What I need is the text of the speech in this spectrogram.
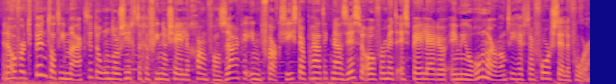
En over het punt dat hij maakte... de ondoorzichtige financiële gang van zaken in fracties... daar praat ik na zessen over met SP-leider Emiel Roemer... want die heeft daar voorstellen voor.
